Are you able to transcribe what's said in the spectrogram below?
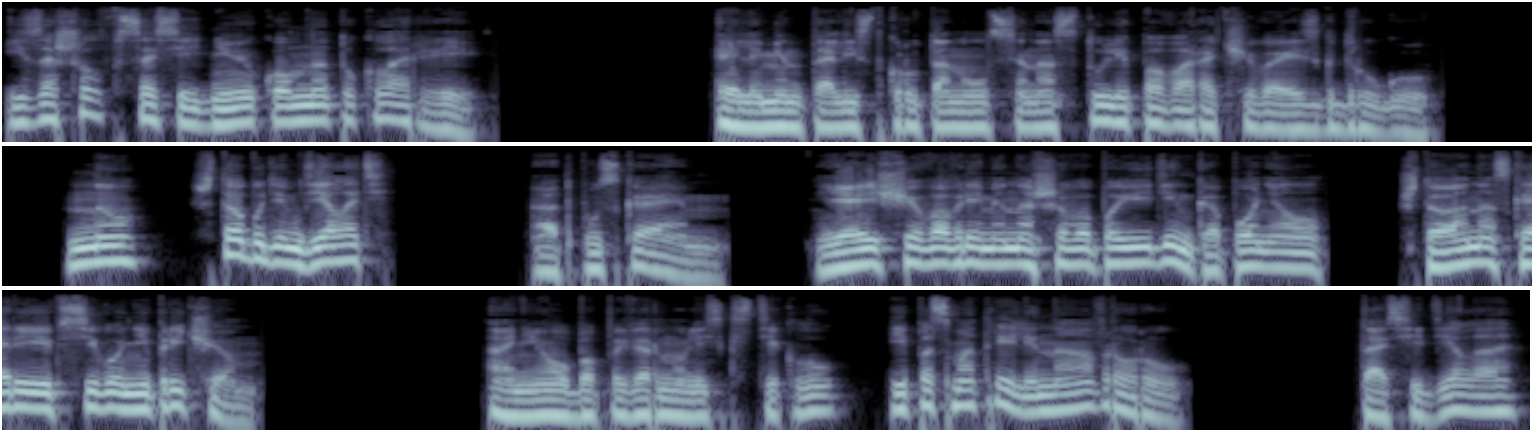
и зашел в соседнюю комнату Кларри. Элементалист крутанулся на стуле, поворачиваясь к другу. «Ну, что будем делать?» «Отпускаем. Я еще во время нашего поединка понял, что она, скорее всего, ни при чем». Они оба повернулись к стеклу и посмотрели на Аврору. Та сидела,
